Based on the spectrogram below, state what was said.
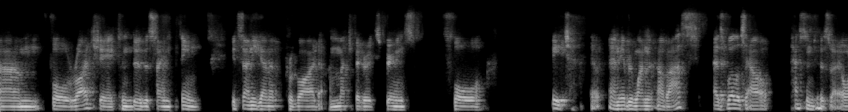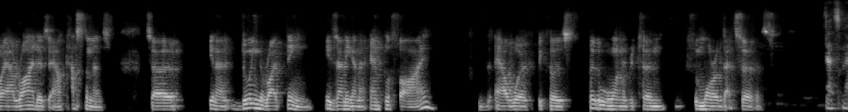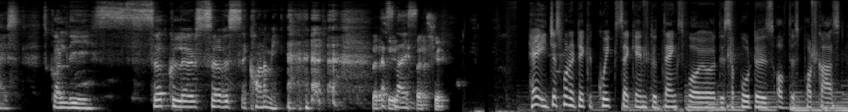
um, for rideshare can do the same thing it's only going to provide a much better experience for each and every one of us as well as our passengers or our riders, our customers. So, you know, doing the right thing is only going to amplify our work because people want to return for more of that service. That's nice. It's called the circular service economy. That's, That's nice. That's it. Hey, just want to take a quick second to thanks for the supporters of this podcast.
